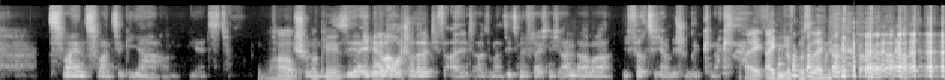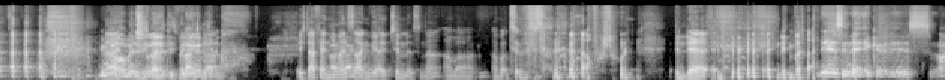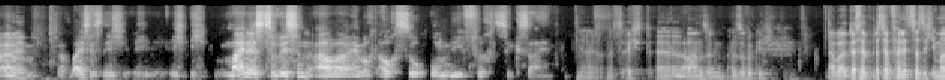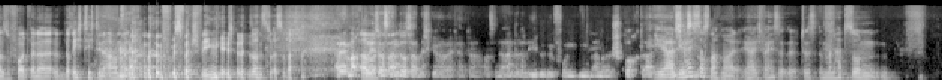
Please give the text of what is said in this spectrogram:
22 Jahren jetzt. Wow, ich bin okay. Sehr, ich bin aber auch schon relativ alt. Also man sieht es mir vielleicht nicht an, aber die 40 habe ich schon geknackt. Eigenluft muss sein. genau, Nein, bin schon relativ lange da. Ich darf ja niemals sagen, wie alt Tim ist, ne? Aber, aber Tim ist auch schon in, der, in, dem Bereich. Der ist in der Ecke. Der ist, ähm, ich weiß es nicht. Ich, ich, ich meine es zu wissen, aber er wird auch so um die 40 sein. Ja, ja, das ist echt äh, genau. Wahnsinn. Also wirklich. Aber deshalb, deshalb verletzt er sich immer sofort, wenn er berichtigt den Arm, wenn er Fußball spielen geht oder sonst was macht. Aber er macht aber etwas anderes, habe ich gehört. Er hat da was eine andere Liebe gefunden, eine andere Sportart. Ja, wie heißt das nochmal? Ja, ich weiß, das, man hat so ein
